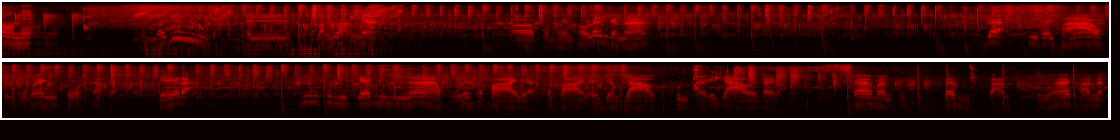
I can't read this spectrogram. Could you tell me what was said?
ダメ แล้วยิ่งไอ้หลังๆเนี่ย เออผมเห็นเขาเล่นกันนะเนี่ยคือไฟฟ้าโอ้โหแม่งโหดจัดอะเกสอะยิ่งคุณมีเกสมีลีน่าโอ้โหเล่นสบายเลยอะสบายเลยยาวๆ คุณถ่ายได้ยาวเลยได้ละ ได้ประมาณสี่ได้ถึงสามสี่ห้าชั้นอะ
